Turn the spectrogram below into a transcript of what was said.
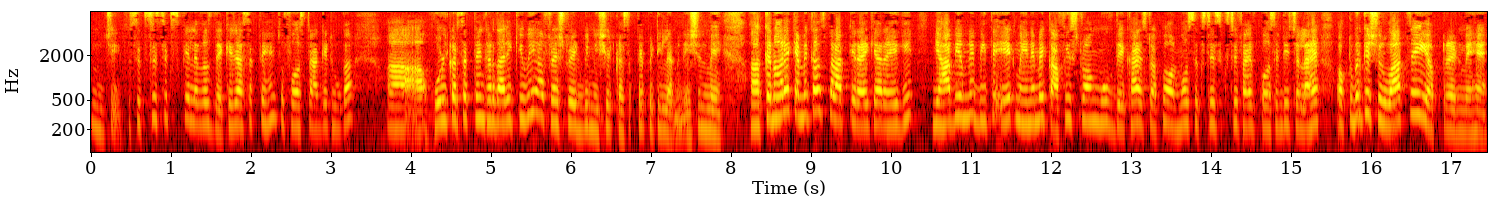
जी तो 66 के लेवल्स देखे जा सकते हैं जो फ़र्स्ट टारगेट होगा होल्ड कर सकते हैं खरीदारी की हुई या फ्रेश ट्रेड भी इनिशिएट कर सकते हैं पिटी लेमिनेशन में। कनौरे केमिकल्स पर आपकी राय क्या रहेगी? यहाँ भी हमने बीते एक महीने में काफ़ी स्ट्रांग मूव देखा है। स्टॉक में almost sixty sixty five percent ही चला है। अक्टूबर की शुरुआत से ही अप ट्रेंड में है।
